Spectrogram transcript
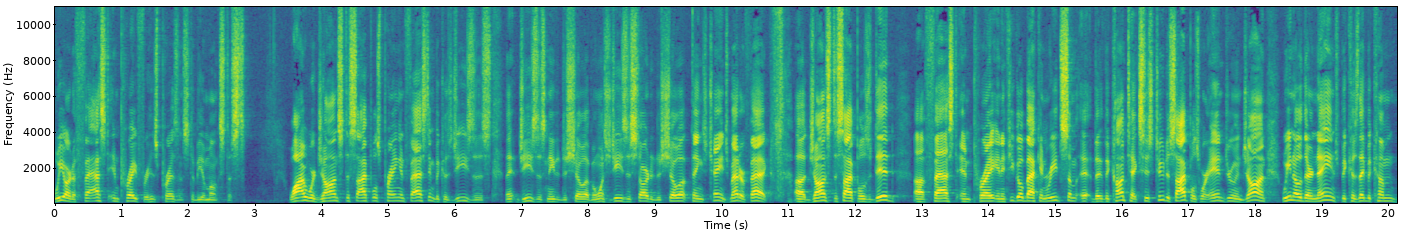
we are to fast and pray for his presence to be amongst us. Why were John's disciples praying and fasting? Because Jesus, Jesus needed to show up. And once Jesus started to show up, things changed. Matter of fact, uh, John's disciples did uh, fast and pray. And if you go back and read some uh, the, the context, his two disciples were Andrew and John. We know their names because they become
